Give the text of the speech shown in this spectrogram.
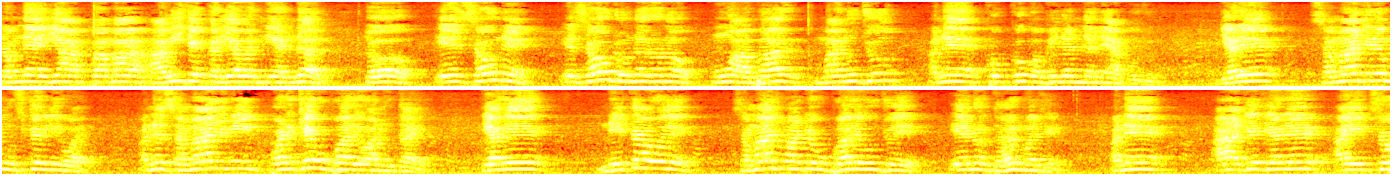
તમને અહીંયા આપવામાં આવી છે કરિયાવરની અંદર. તો એ સૌને, એ સૌ ડોનરોનો હું આભાર માનું છું અને ખૂબ ખૂબ અભિનંદન આપું છું. જ્યારે સમાજને મુશ્કેલી હોય અને સમાજની પડખે ઊભા રહેવાનું થાય, ત્યારે નેતાઓએ સમાજ માટે ઊભા રહેવું જોઈએ, એનો ધર્મ છે. અને આજે જ્યારે આ એકસો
